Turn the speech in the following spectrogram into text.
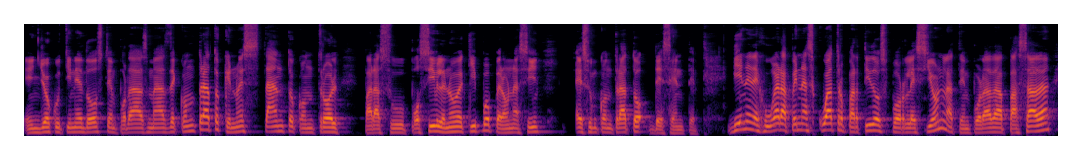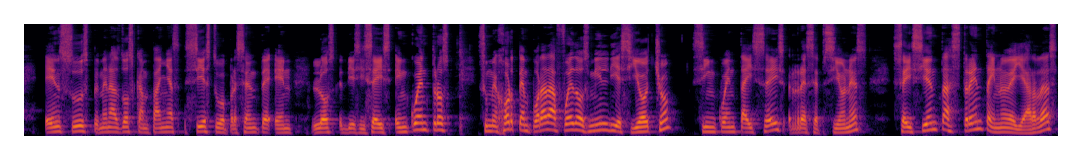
Yoku tiene dos temporadas más de contrato, que no es tanto control para su posible nuevo equipo, pero aún así es un contrato decente. Viene de jugar apenas cuatro partidos por lesión la temporada pasada. En sus primeras dos campañas sí estuvo presente en los 16 encuentros. Su mejor temporada fue 2018 56 recepciones, 639 yardas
